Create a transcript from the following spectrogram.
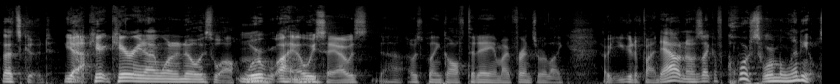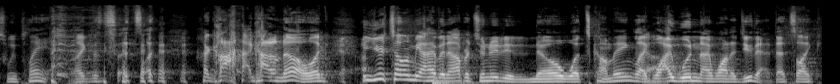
That's good. Yeah, Yeah. Ca- Carrie and I want to know as well. Mm, We're, I mm-hmm. always say I was uh, I was playing golf today, and my friends were like, "Are you going to find out?" And I was like, "Of course, we're millennials. We plan. Like it's, it's like I got I gotta know. Like you're telling me I have an opportunity to know what's coming. Like why wouldn't I want to do that? That's like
